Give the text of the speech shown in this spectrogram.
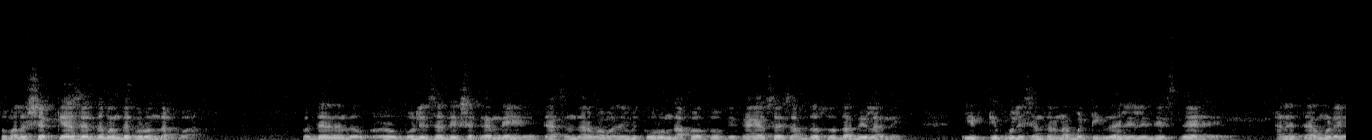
तुम्हाला शक्य असेल तर बंद करून दाखवा. पण ते पोलीस अधीक्षकांनी त्या संदर्भामध्ये मी करून दाखवतो की काय असं शब्दसुद्धा दिला नाही. इतकी पोलीस यंत्रणा बटीक झालेली दिसते आहे. आणि त्यामुळे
